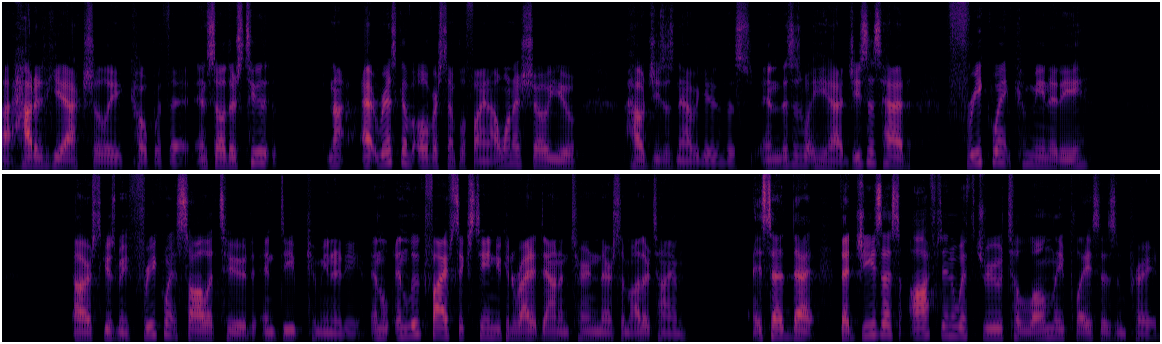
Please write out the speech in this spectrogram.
Uh, how did he actually cope with it? And so, there's two, not at risk of oversimplifying, I want to show you how Jesus navigated this. And this is what he had Jesus had frequent community or excuse me, frequent solitude and deep community. In, in Luke 5:16, you can write it down and turn there some other time it said that, that Jesus often withdrew to lonely places and prayed.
